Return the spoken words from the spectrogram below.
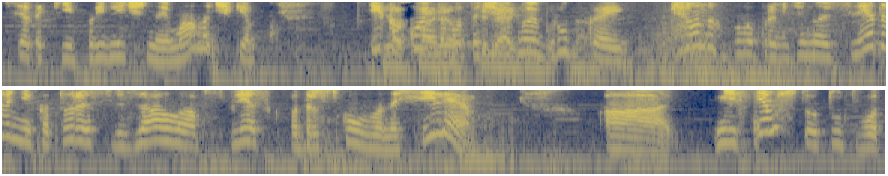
все такие приличные мамочки. И какой-то вот очередной группкой да. ученых было проведено исследование, которое связало всплеск подросткового насилия а, не с тем, что тут вот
